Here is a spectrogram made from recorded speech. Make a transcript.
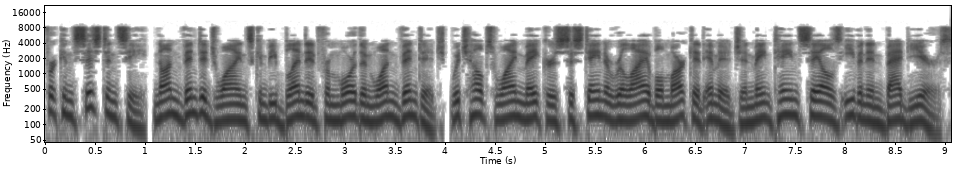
For consistency, non-vintage wines can be blended from more than one vintage, which helps winemakers sustain a reliable market image and maintain sales even in bad years.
